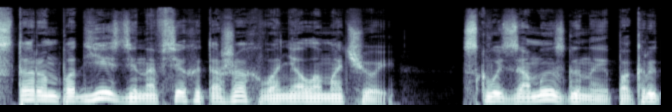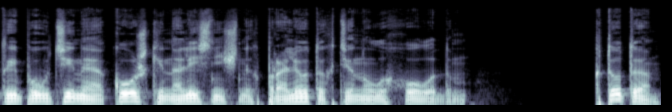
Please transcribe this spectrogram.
старом подъезде на всех этажах воняло мочой. Сквозь замызганные, покрытые паутиной окошки на лестничных пролетах тянуло холодом. Кто-то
